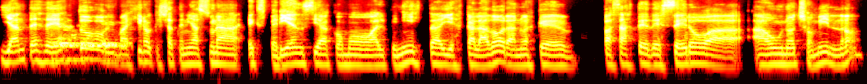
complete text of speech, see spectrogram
Y antes de esto, imagino que ya tenías una experiencia como alpinista y escaladora, no es que pasaste de cero a, a un 8000, ¿no?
